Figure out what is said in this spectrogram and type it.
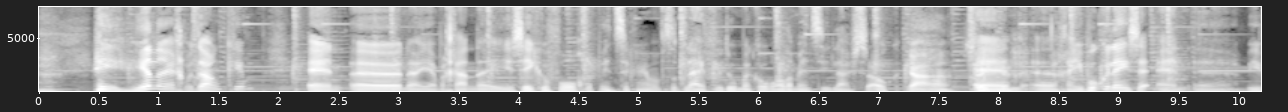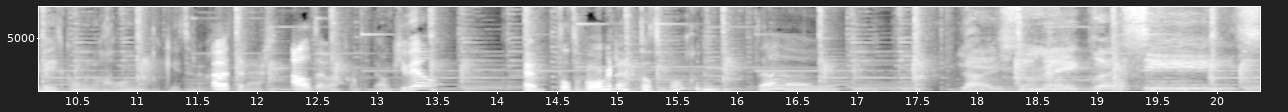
hey, heel erg bedankt Kim. En eh, nou ja, we gaan eh, je zeker volgen op Instagram, want dat blijven we doen. Maar komen alle mensen die luisteren ook. Ja, zeker. En eh gaan je boeken lezen en eh, wie weet komen we nog gewoon nog een keer terug. Uiteraard, altijd welkom. Dankjewel, en tot de volgende. tot de volgende. Dag. Luister mee precies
